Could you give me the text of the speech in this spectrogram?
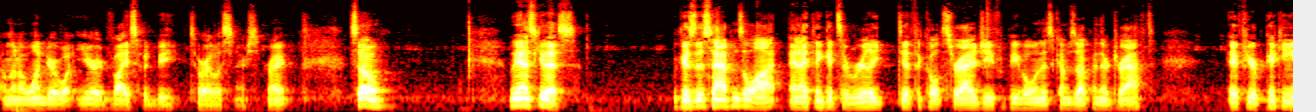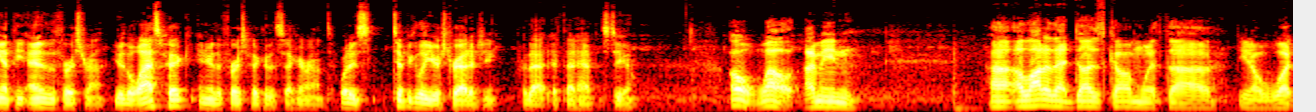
I'm going to wonder what your advice would be to our listeners, right? So, let me ask you this. Because this happens a lot, and I think it's a really difficult strategy for people when this comes up in their draft. If you're picking at the end of the first round, you're the last pick and you're the first pick of the second round. What is typically your strategy for that if that happens to you? Oh well, I mean, uh, a lot of that does come with uh, you know what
